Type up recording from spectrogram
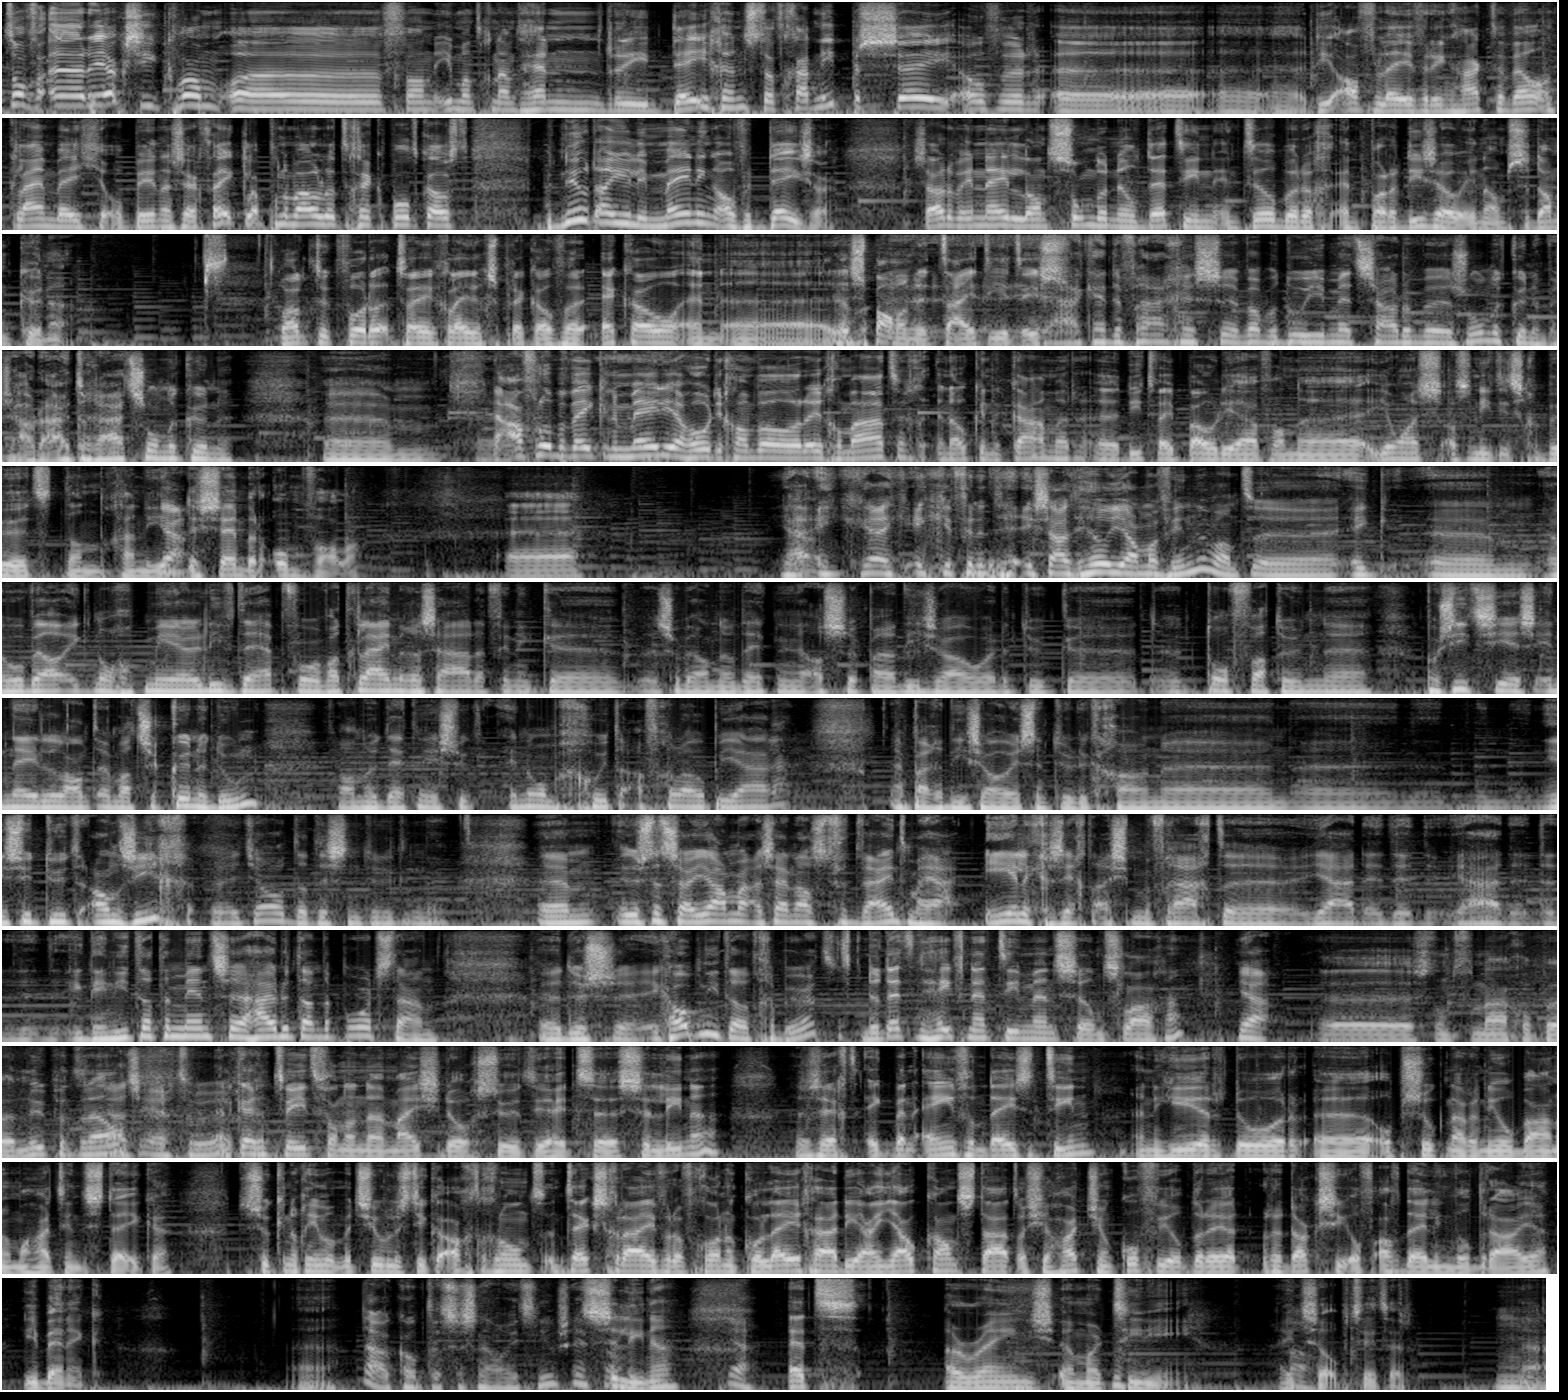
tof. reactie kwam eh, van iemand genaamd Henry Degens. Dat gaat niet per se over eh, eh, eh, die aflevering. Haakt er wel een klein beetje op binnen. Zegt, hey, Klap van de Molen, de gekke podcast. Benieuwd naar jullie mening over deze. Zouden we in Nederland zonder 013 in Tilburg en Paradiso in Amsterdam kunnen? We hadden natuurlijk voor twee geleden gesprek over Echo en eh, de spannende Eh, tijd die het is. Ja, kijk, de vraag is, eh, wat bedoel je met zouden we zonder kunnen? We zouden uiteraard zonder kunnen. De afgelopen weken in de media hoorde je gewoon wel regelmatig, en ook in de Kamer, die twee podia van... jongens, als er niet iets gebeurt, dan gaan die Ja. in december omvallen. Ja, ik, ik, ik, vind het, ik zou het heel jammer vinden. Want eh, ik, ehm, hoewel ik nog meer liefde heb voor wat kleinere zaden, vind ik eh, zowel 013 als Paradiso eh, natuurlijk tof wat hun positie is in Nederland en wat ze kunnen doen. Van 013 is natuurlijk enorm gegroeid de afgelopen jaren. En Paradiso is natuurlijk gewoon een, een instituut aan zich. Weet je wel, dat is natuurlijk. Een, ehm, dus dat zou jammer zijn als het verdwijnt. Maar ja, eerlijk gezegd, als je me vraagt, ja, de, de, ja de- ik denk niet dat de mensen huidend aan de poort staan. Eh, dus eh, ik hoop niet dat het gebeurt. De 13 heeft net 10 mensen ontslagen. Ja, Eh, stond vandaag op nu.nl. ja dat is erg en ik terug. kreeg een tweet van een meisje doorgestuurd. Die heet Celine. Ze zegt, ik ben één van deze 10. En hierdoor op zoek naar een nieuwe baan om mijn hart in te steken. Dus zoek je nog iemand met journalistieke achtergrond, een tekstschrijver of gewoon een collega die aan jouw kant staat als je hartje een koffie op de re- redactie of afdeling wil draaien. Hier ben ik. Nou, ik hoop dat ze snel iets nieuws heeft. dan. Celine. Ja. At Arrange a Martini. Heet Oh. ze op Twitter. Mm. Ja.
